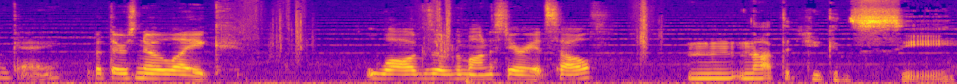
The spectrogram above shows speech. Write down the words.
Okay. But there's no like logs of the monastery itself. Mm, not that you can see,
